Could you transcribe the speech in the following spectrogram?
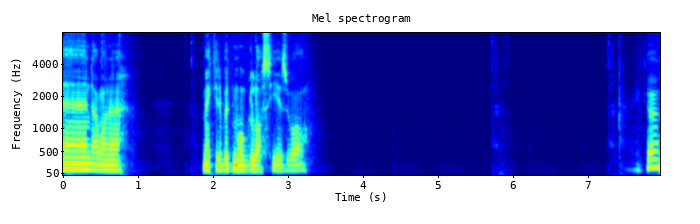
And I want to make it a bit more glossy as well. There we go.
